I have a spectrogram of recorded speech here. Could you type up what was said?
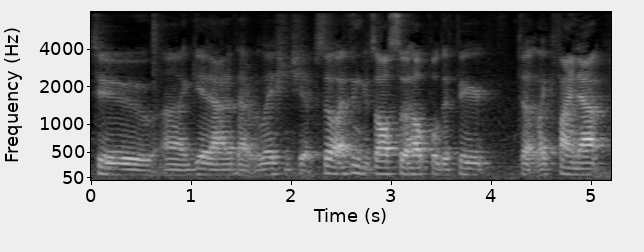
to uh, get out of that relationship. So I think it's also helpful to figure to like find out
